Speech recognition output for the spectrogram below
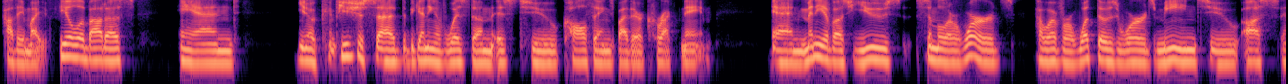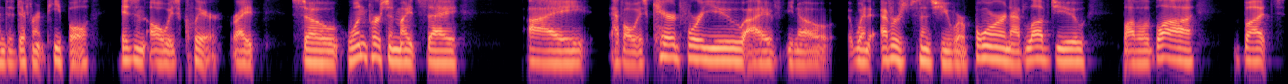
how they might feel about us and you know, Confucius said the beginning of wisdom is to call things by their correct name. And many of us use similar words. However, what those words mean to us and to different people isn't always clear, right? So one person might say, I have always cared for you. I've, you know, when ever since you were born, I've loved you, blah, blah, blah. But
